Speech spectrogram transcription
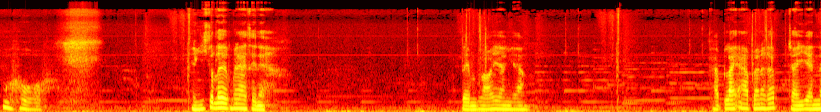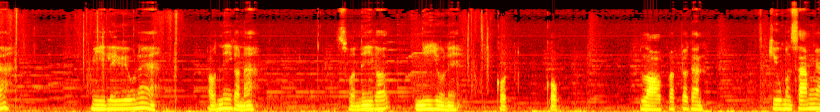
โอ้โห อย่างนี้ก็เลิกไม่ได้สิเนี่ย เต็มร้อยยังยัง ครับไล่อัพแล้วนะครับ ใจเย็นนะ มีรีวิวแน่เอานี่ก่อนนะ ส่วนนี้ก็มีอยู่นี่ กดกบรอแป๊บแล้วกัน สกิลมันซ้ำไง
